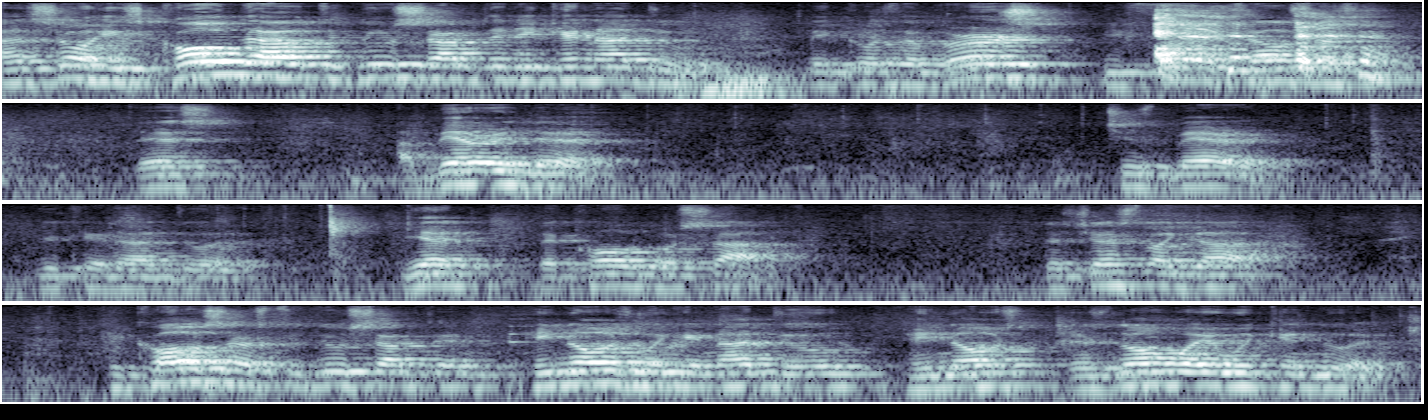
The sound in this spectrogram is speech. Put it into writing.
And so he's called out to do something he cannot do. Because the verse before tells us there's a buried there. She's buried. You cannot do it. Yet the call goes out. That's just like God. He calls us to do something he knows we cannot do. He knows there's no way we can do it.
